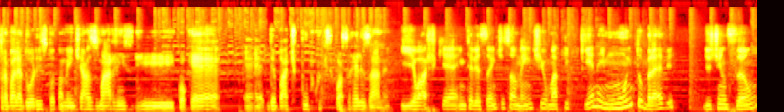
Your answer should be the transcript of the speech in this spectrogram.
trabalhadores, totalmente às margens de qualquer é, debate público que se possa realizar, né? E eu acho que é interessante somente uma pequena e muito breve distinção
